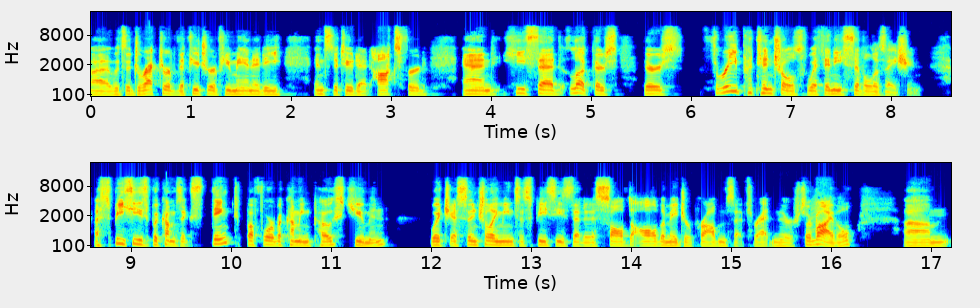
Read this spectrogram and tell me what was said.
uh, was the director of the Future of Humanity Institute at Oxford, and he said, "Look, there's there's three potentials with any civilization. A species becomes extinct before becoming post-human, which essentially means a species that has solved all the major problems that threaten their survival." Um,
